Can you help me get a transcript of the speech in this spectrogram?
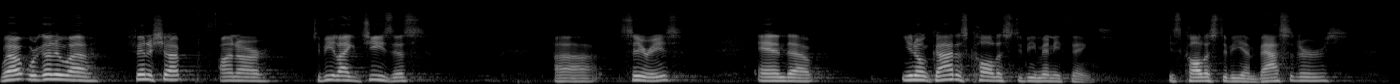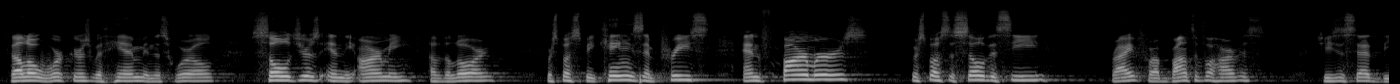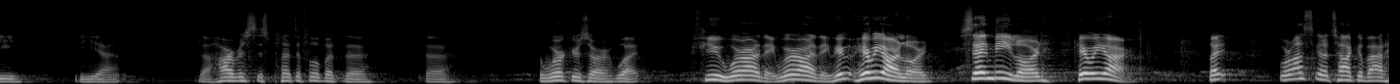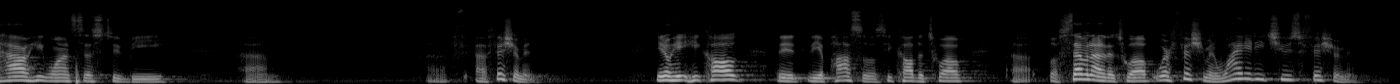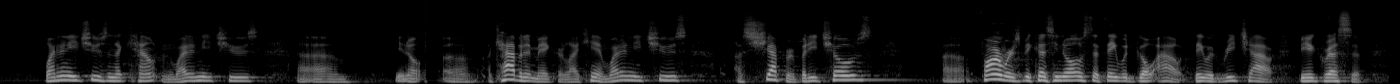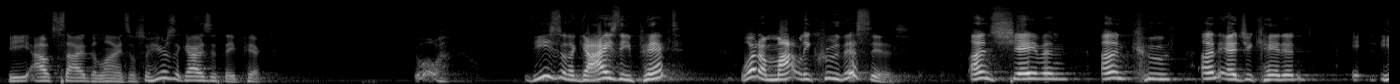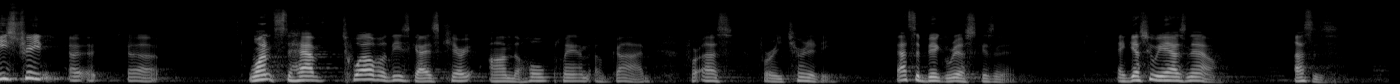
Well, we're going to uh, finish up on our To Be Like Jesus uh, series. And, uh, you know, God has called us to be many things. He's called us to be ambassadors, fellow workers with Him in this world, soldiers in the army of the Lord. We're supposed to be kings and priests and farmers. We're supposed to sow the seed, right, for a bountiful harvest. Jesus said the, the, uh, the harvest is plentiful, but the, the, the workers are what? Few. Where are they? Where are they? Here, here we are, Lord. Send me, Lord. Here we are. But we're also going to talk about how he wants us to be um, uh, fishermen. You know, he, he called the, the apostles, he called the 12, uh, well, seven out of the 12 were fishermen. Why did he choose fishermen? Why didn't he choose an accountant? Why didn't he choose um, you know, uh, a cabinet maker like him? Why didn't he choose a shepherd? But he chose uh, farmers because he knows that they would go out, they would reach out, be aggressive, be outside the lines. So, here's the guys that they picked. Oh, these are the guys he picked? What a motley crew this is. Unshaven, uncouth, uneducated. He's treating, uh, uh, wants to have 12 of these guys carry on the whole plan of God for us for eternity. That's a big risk, isn't it? And guess who he has now? Us's.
